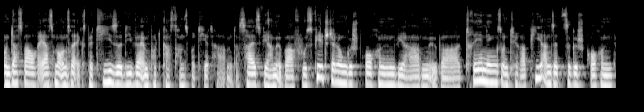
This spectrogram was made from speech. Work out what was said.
Und das war auch erstmal unsere Expertise, die wir im Podcast transportiert haben. Das heißt, wir haben über Fußfehlstellungen gesprochen, wir haben über Trainings- und Therapieansätze gesprochen,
